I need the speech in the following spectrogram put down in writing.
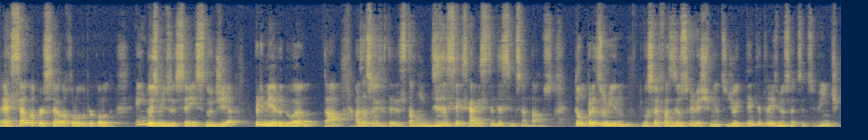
é célula por célula, coluna por coluna. Em 2016, no dia primeiro do ano, tá? As ações retailers estavam R$ 16,75. Então, presumindo que você vai fazer o seu investimento de 83.720,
